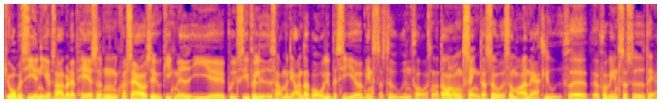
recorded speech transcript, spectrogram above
gjorde partierne i og for sig, hvad der passer. Den konservative gik med i øh, politiforledet sammen med de andre borgerlige partier, og Venstre stod udenfor. Og, sådan, og der var nogle ting, der så, så meget mærkeligt ud for, for Venstre side der.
